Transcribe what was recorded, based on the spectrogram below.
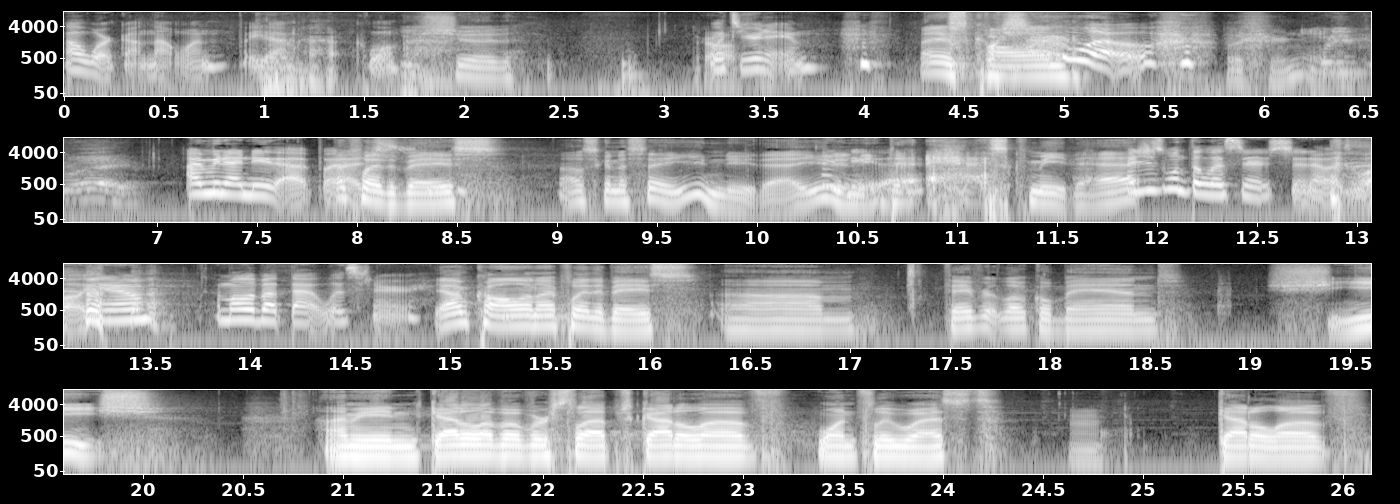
I'll work on that one. But yeah, cool. You Should. They're What's your name? My name's Colin. Whoa. What's your name? I mean, I knew that, but I play the just- bass. I was gonna say you knew that. You I didn't need that. to ask me that. I just want the listeners to know as well. You know, I'm all about that listener. yeah, I'm Colin. I play the bass. Um, favorite local band. Sheesh. I mean, gotta love Overslept. Gotta love One Flew West. Mm. Gotta love.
